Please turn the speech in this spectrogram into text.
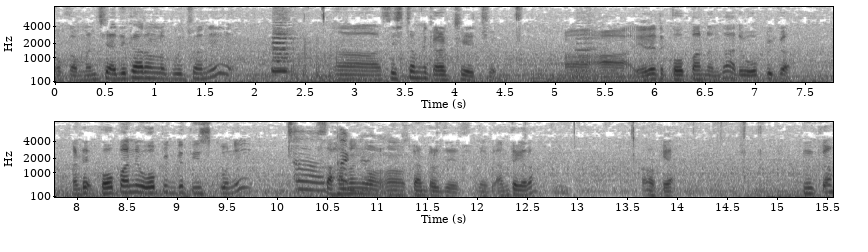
ఒక మంచి అధికారంలో కూర్చొని సిస్టమ్ని కరెక్ట్ చేయొచ్చు. ఏదైతే కోపాన్ని ఉందో అది ఓపిక అంటే కోపాన్ని ఓపికగా తీసుకొని సహనంగా కంట్రోల్ చేయొచ్చు. Maybe. అంతే కదా? ఓకే. ఇంకా?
